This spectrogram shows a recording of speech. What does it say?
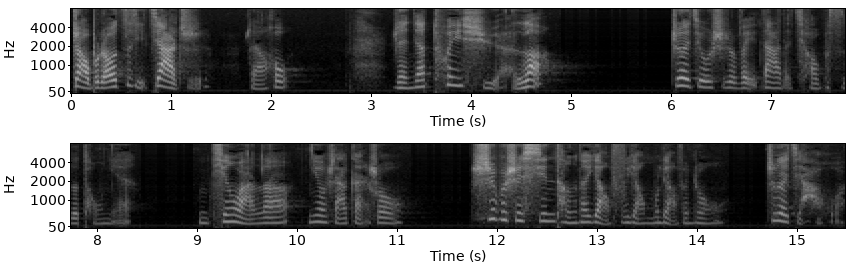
找不着自己价值，然后人家退学了。这就是伟大的乔布斯的童年。你听完了，你有啥感受？是不是心疼他养父养母两分钟？这家伙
